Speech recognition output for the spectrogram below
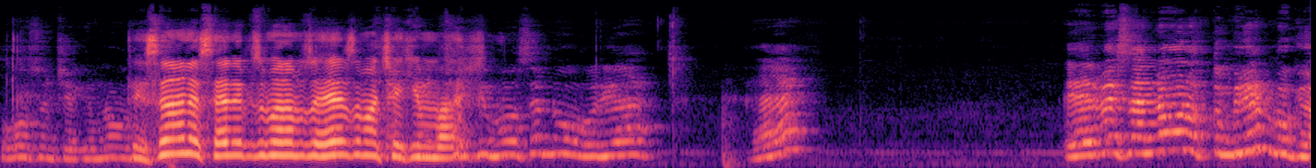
Olsun çekim ne olur. Desene senle bizim aramızda her zaman çekim var. Çekim olsa ne olur ya? He? Elbet sen ne unuttun biliyor musun bugün?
